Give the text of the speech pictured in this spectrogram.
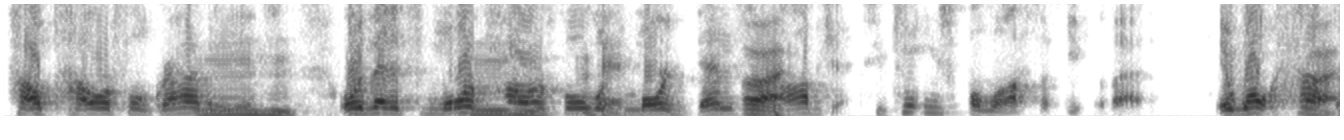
how powerful gravity is, Mhm. or that it's more Mhm. powerful Okay. with more dense right. objects. You can't use philosophy for that. It won't All right.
